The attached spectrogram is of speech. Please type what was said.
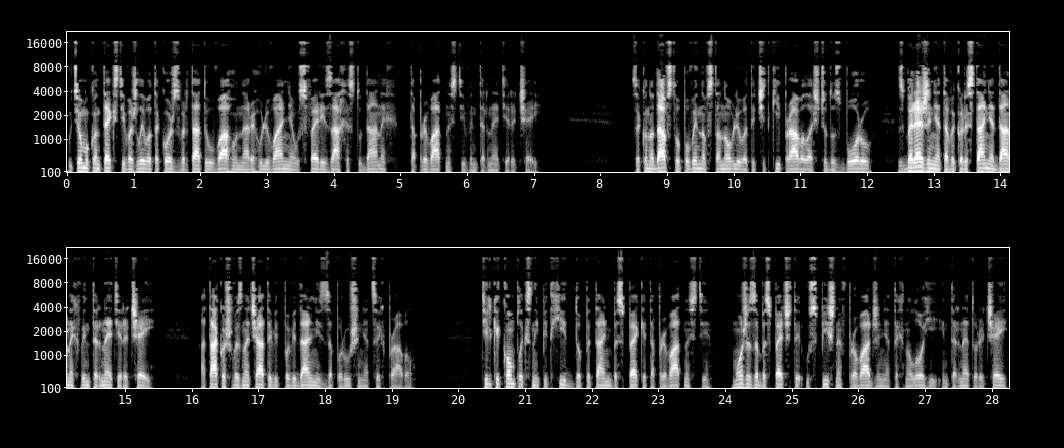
У цьому контексті важливо також звертати увагу на регулювання у сфері захисту даних та приватності в інтернеті речей. Законодавство повинно встановлювати чіткі правила щодо збору, збереження та використання даних в інтернеті речей, а також визначати відповідальність за порушення цих правил. Тільки комплексний підхід до питань безпеки та приватності може забезпечити успішне впровадження технологій інтернету речей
